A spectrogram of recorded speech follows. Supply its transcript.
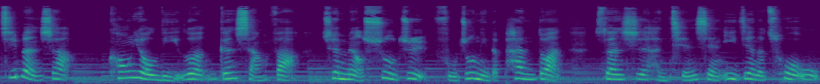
基本上空有理论跟想法，却没有数据辅助你的判断，算是很浅显易见的错误。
